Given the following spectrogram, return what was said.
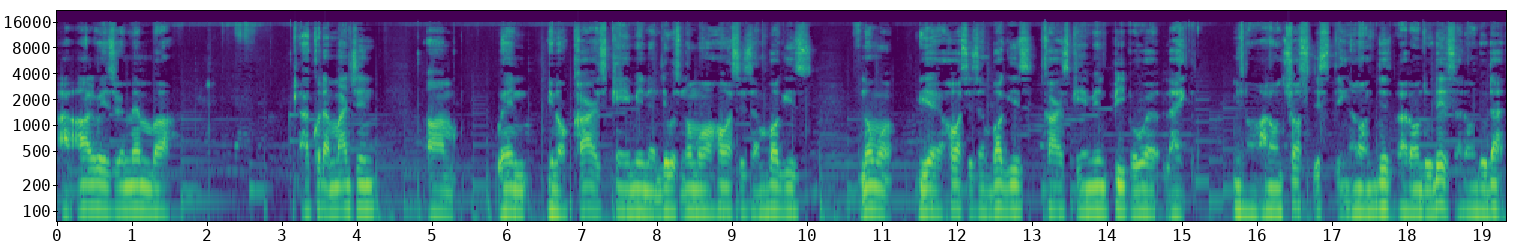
I always remember, I could imagine, um, when, you know, cars came in and there was no more horses and buggies, no more, yeah, horses and buggies, cars came in, people were like, you know, I don't trust this thing. I don't this, I don't do this. I don't do that.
